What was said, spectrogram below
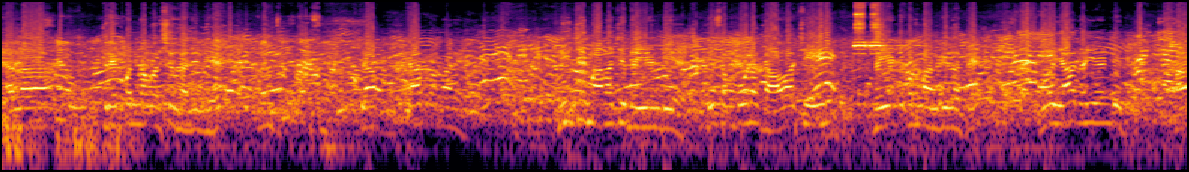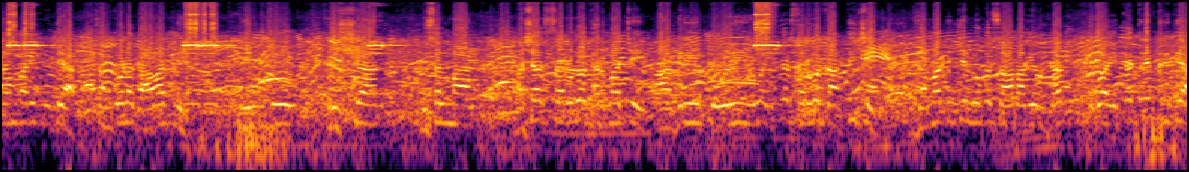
त्याला त्रेपन्न वर्ष झालेली आहेत. त्या त्याप्रमाणे ही जी मानाची दहीहंडी आहे ही संपूर्ण गावाची दहीहंडी पण मानली जाते. व या दहीहंडीत पारंपरिकरित्या संपूर्ण गावातली हिंदू ख्रिश्चन मुसलमान अशा सर्व धर्माची आगरी कोळी व इतर सर्व जातीची जमातीचे लोक सहभागी होतात व एकत्रितरित्या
